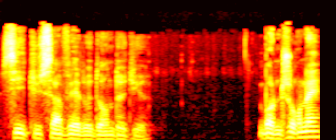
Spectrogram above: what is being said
Si tu savais le don de Dieu. Bonne journée.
